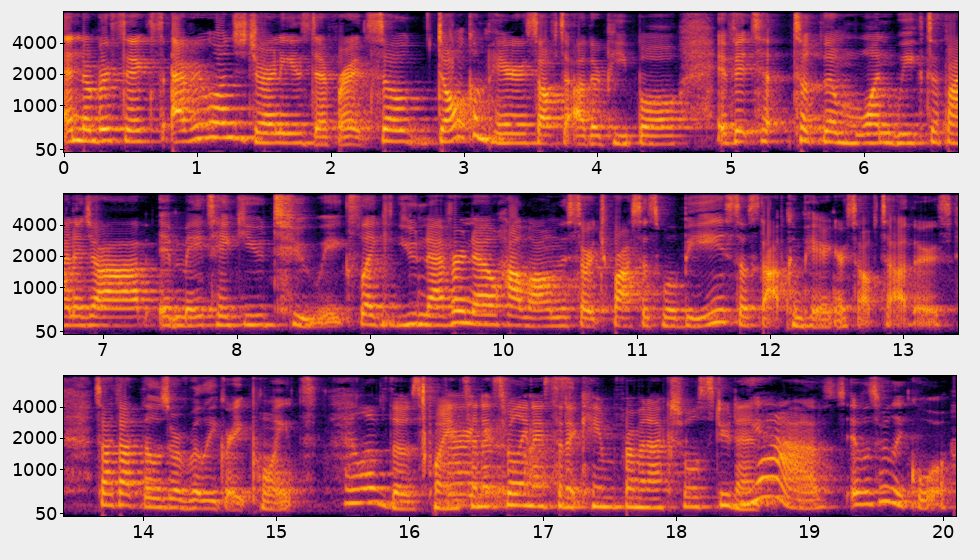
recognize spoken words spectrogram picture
And number six, everyone's journey is different. So don't compare yourself to other people. If it t- took them one week to find a job, it may take you two weeks. Like you never know how long the search process will be. So stop comparing yourself to others. So I thought those were really great points. I love those points, Very and it's really nice that it came from an actual student. Yeah, it was really cool.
